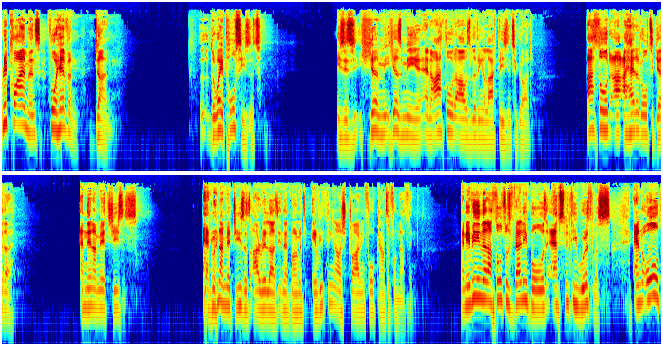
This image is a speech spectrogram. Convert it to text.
requirements for heaven. Done. The way Paul sees it is, is here here's me, and I thought I was living a life pleasing to God. I thought I had it all together. And then I met Jesus. And when I met Jesus, I realized in that moment everything I was striving for counted for nothing. And everything that I thought was valuable was absolutely worthless. And all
